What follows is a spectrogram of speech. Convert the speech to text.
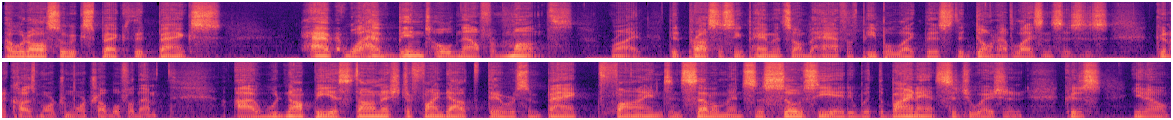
I would also expect that banks have well have been told now for months, right, that processing payments on behalf of people like this that don't have licenses is going to cause more more trouble for them. I would not be astonished to find out that there were some bank fines and settlements associated with the Binance situation because, you know,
